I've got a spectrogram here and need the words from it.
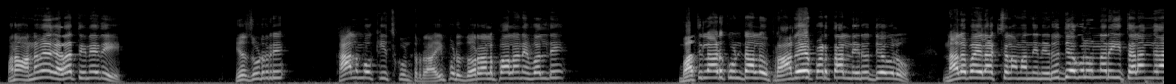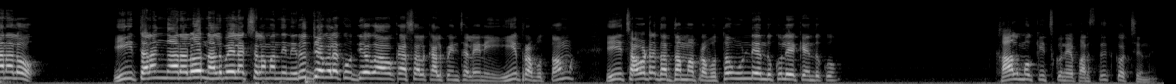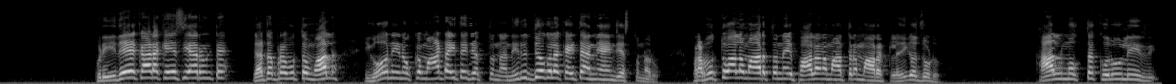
మనం అన్నమే కదా తినేది. ఇక చూడుర్రి కాలు మొక్కించుకుంటుర్రా. ఇప్పుడు దొరల పాలన ఇవ్వల్ది బతిలాడుకుంటారు నిరుద్యోగులు. నలభై లక్షల మంది నిరుద్యోగులు ఉన్నారు ఈ తెలంగాణలో. ఈ తెలంగాణలో నలభై లక్షల మంది నిరుద్యోగులకు ఉద్యోగ అవకాశాలు కల్పించలేని ఈ ప్రభుత్వం ఈ చవట దద్దమ్మ ప్రభుత్వం ఉండేందుకు లేకేందుకు? కాలు మొక్కించుకునే పరిస్థితికి వచ్చింది. ఇప్పుడు ఇదే కాడ కేసీఆర్ ఉంటే గత ప్రభుత్వం వాళ్ళు ఇగో నేను ఒక మాట అయితే చెప్తున్నా నిరుద్యోగులకైతే అన్యాయం చేస్తున్నారు. ప్రభుత్వాలు మారుతున్నాయి పాలన మాత్రం మారట్లేదు. ఇగో చూడు. కాల్ముక్త కొలువులీరి.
